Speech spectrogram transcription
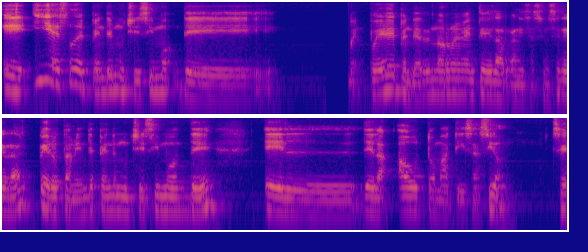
Eh, y eso depende muchísimo de, bueno, puede depender enormemente de la organización cerebral, pero también depende muchísimo de, el, de la automatización, ¿sí?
